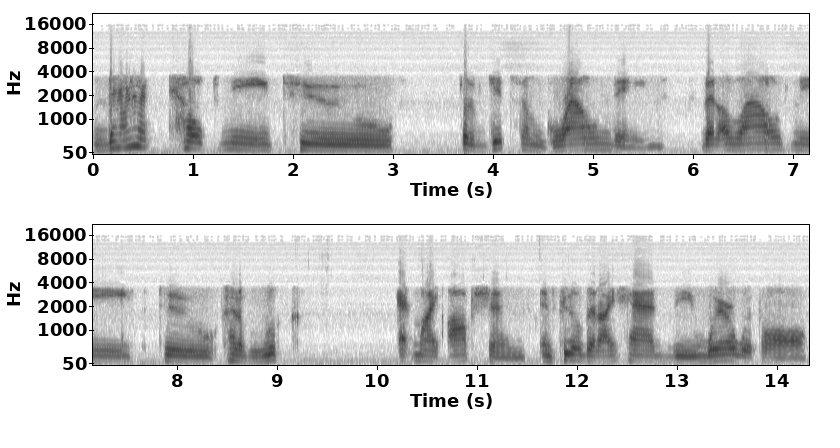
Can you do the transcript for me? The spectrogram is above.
that helped me to sort of get some grounding that allowed me to kind of look at my options and feel that I had the wherewithal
